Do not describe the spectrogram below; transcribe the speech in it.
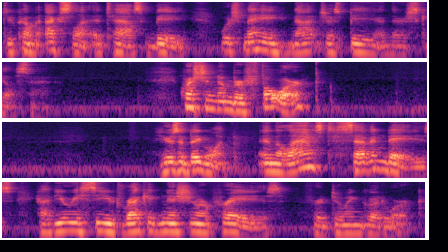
to become excellent at task B, which may not just be in their skill set. Question number four. Here's a big one. In the last seven days, have you received recognition or praise for doing good work?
